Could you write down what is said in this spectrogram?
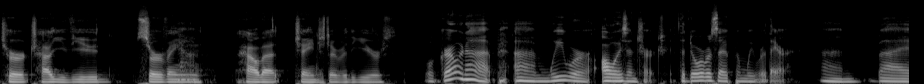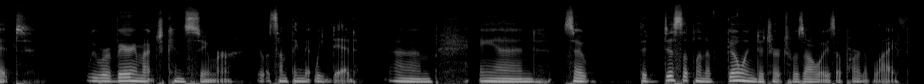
church, how you viewed serving, how that changed over the years. Well, growing up, um, we were always in church. If the door was open, we were there. Um, but we were very much consumer. It was something that we did. Um, and so the discipline of going to church was always a part of life.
